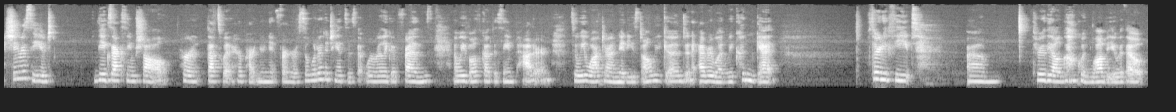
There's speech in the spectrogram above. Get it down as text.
She received the exact same shawl. Her that's what her partner knit for her. So what are the chances that we're really good friends and we both got the same pattern? So we walked around Knit East all weekend and everyone we couldn't get 30 feet um, through the Algonquin lobby without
